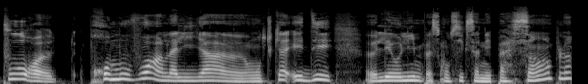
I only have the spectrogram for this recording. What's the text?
pour promouvoir l'ALIA, en tout cas aider Léolim parce qu'on sait que ça n'est pas simple.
